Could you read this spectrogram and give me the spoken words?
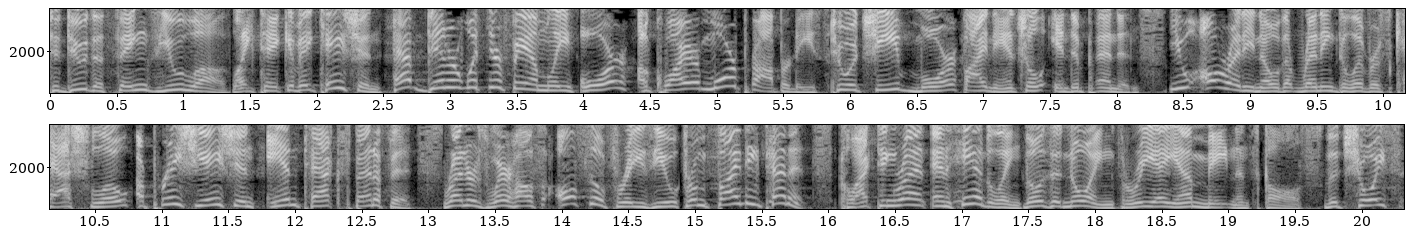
to do the things you love, like take a vacation, have dinner with your family, or acquire more properties to achieve more financial independence. You already know that renting delivers cash flow, appreciation, and tax benefits. Renter's Warehouse also frees you from finding tenants, collecting rent, and handling those annoying 3 a.m. maintenance calls. The choice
